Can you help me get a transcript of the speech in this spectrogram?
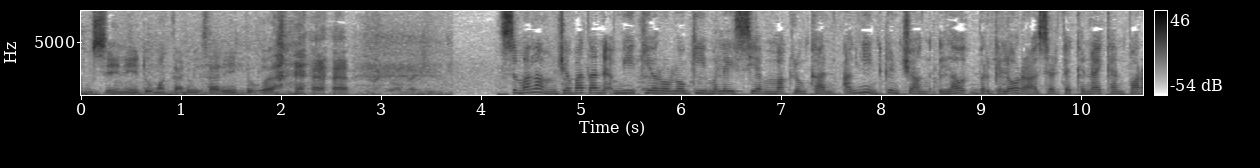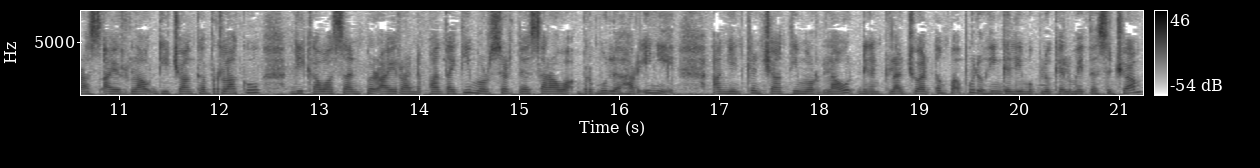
Musim ni hidup makan duit sehari hidup lah. Semalam, Jabatan Meteorologi Malaysia memaklumkan angin kencang laut bergelora serta kenaikan paras air laut dijangka berlaku di kawasan perairan pantai timur serta Sarawak bermula hari ini. Angin kencang timur laut dengan kelajuan 40 hingga 50 km sejam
